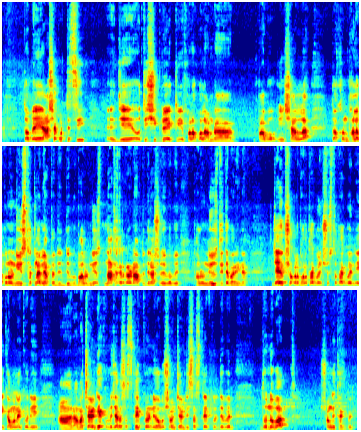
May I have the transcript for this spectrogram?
তবে আশা করতেছি যে অতি শীঘ্রই একটি ফলাফল আমরা পাবো, ইনশাআল্লাহ। তখন ভালো কোনো নিউজ থাকলে আমি আপনাদের দেবো। ভালো নিউজ না থাকার কারণে আপনাদের আসলে ওইভাবে ভালো নিউজ দিতে পারি না। যাই হোক, সকালে ভালো থাকবেন, সুস্থ থাকবেন, এই কামনা করি। আর আমার চ্যানেলটি এখনও যারা সাবস্ক্রাইব করেনি অবশ্যই আমার চ্যানেলটি সাবস্ক্রাইব করে দেবেন। ধন্যবাদ। সঙ্গে থাকবেন।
